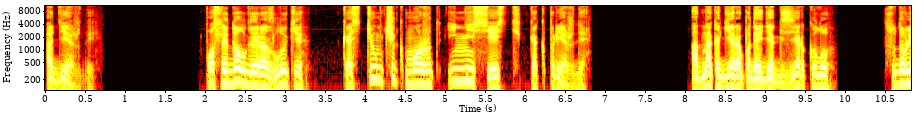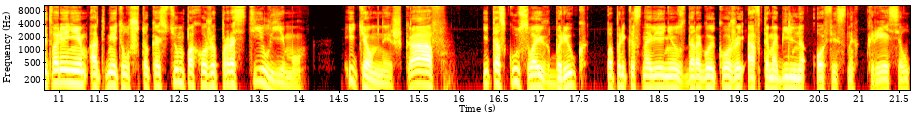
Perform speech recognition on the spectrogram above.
одеждой. После долгой разлуки костюмчик может и не сесть, как прежде. Однако Гера, подойдя к зеркалу, с удовлетворением отметил, что костюм, похоже, простил ему и темный шкаф, и тоску своих брюк по прикосновению с дорогой кожей автомобильно-офисных кресел.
